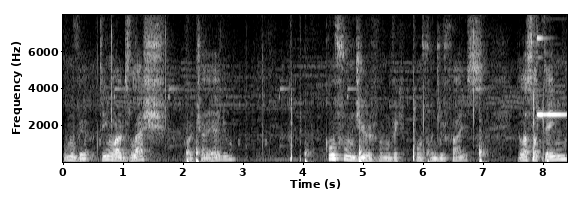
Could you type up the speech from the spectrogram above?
Vamos ver. Tem o Hard Slash, corte aéreo. Confundir, vamos ver o que confundir faz. Ela só tem...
